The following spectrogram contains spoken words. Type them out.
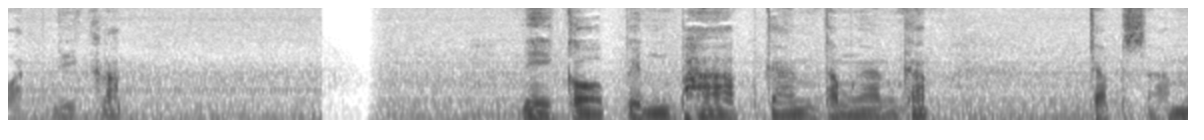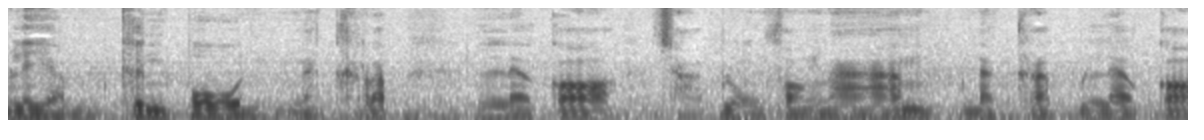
วัสดีครับ นี่ก็เป็นภาพการทำงานครับ จับสามเหลี่ยมขึ้นปูนนะครับ แล้วก็ฉาบลงฟองน้ำนะครับ แล้วก็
